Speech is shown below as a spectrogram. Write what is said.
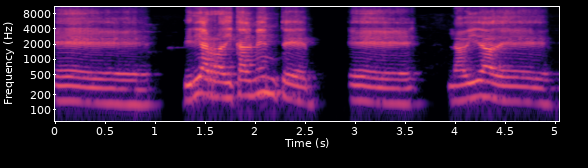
eh, diría radicalmente, la vida de,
